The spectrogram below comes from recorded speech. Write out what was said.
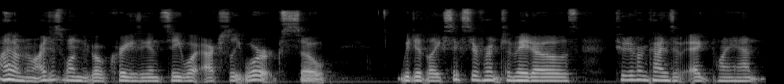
I don't know. I just wanted to go crazy and see what actually works. So we did like six different tomatoes, two different kinds of eggplant.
